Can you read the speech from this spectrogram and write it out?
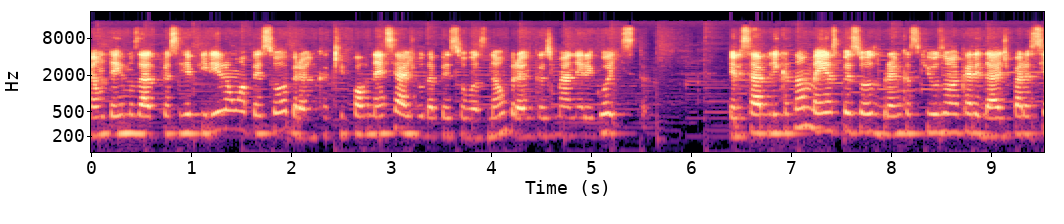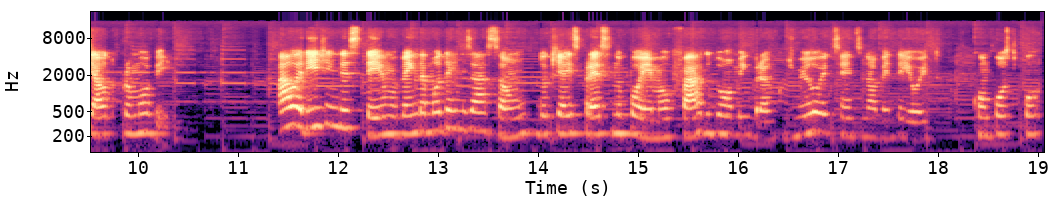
é um termo usado para se referir a uma pessoa branca que fornece ajuda a pessoas não brancas de maneira egoísta. Ele se aplica também às pessoas brancas que usam a caridade para se autopromover. A origem desse termo vem da modernização do que é expresso no poema O Fardo do Homem Branco, de 1898, composto por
